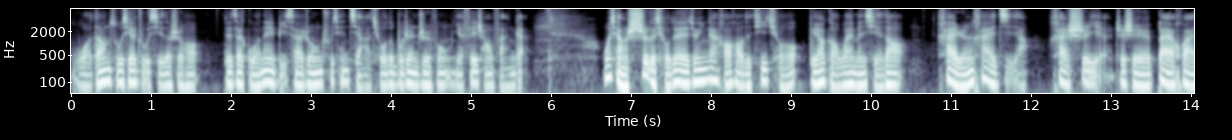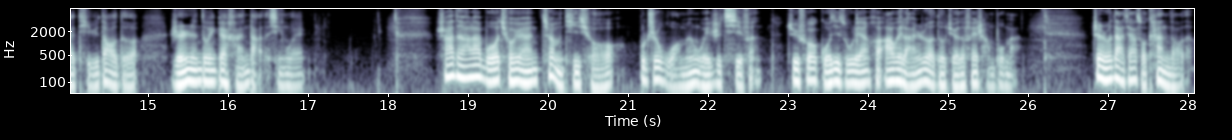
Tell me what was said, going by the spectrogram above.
我当足协主席的时候，对在国内比赛中出现假球的不正之风也非常反感。我想是个球队就应该好好的踢球，不要搞歪门邪道，害人害己啊，害事业，这是败坏体育道德。人人都应该喊打的行为。沙特阿拉伯球员这么踢球，不知我们为之气愤。据说国际足联和阿维兰热都觉得非常不满。正如大家所看到的，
